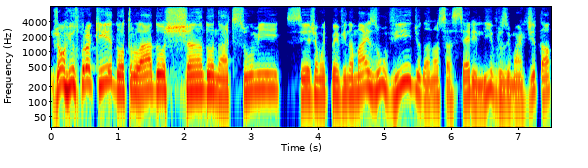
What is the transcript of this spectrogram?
João Rios por aqui, do outro lado, Shando Natsumi. Seja muito bem-vindo a mais um vídeo da nossa série Livros e Marketing Digital.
